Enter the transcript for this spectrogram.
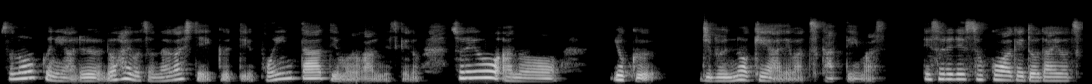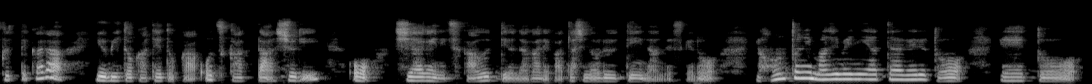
その奥にある老廃物を流していくっていうポインターっていうものがあるんですけど、それを、あの、よく自分のケアでは使っています。で、それで底上げ土台を作ってから指とか手とかを使った手技を仕上げに使うっていう流れが私のルーティンなんですけど、いや本当に真面目にやってあげると、えっ、ー、と、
